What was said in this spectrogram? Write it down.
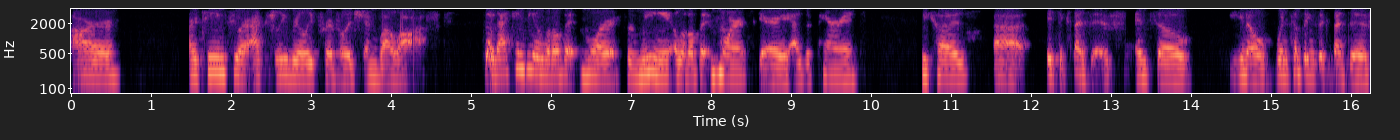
our are teens who are actually really privileged and well off. So that can be a little bit more, for me, a little bit more scary as a parent because uh, it's expensive. And so, you know, when something's expensive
